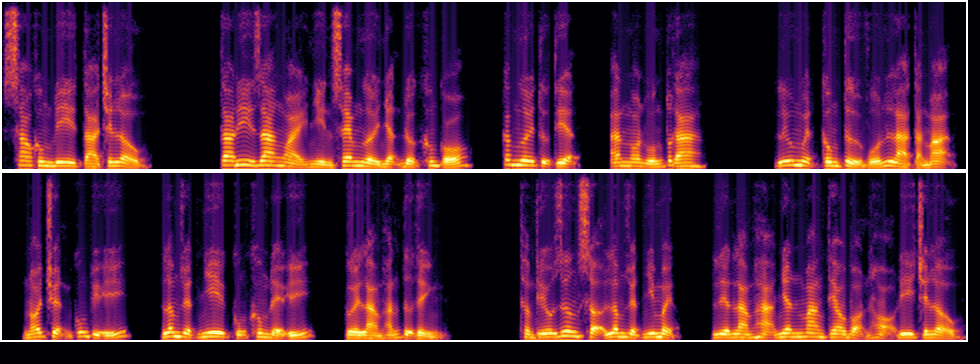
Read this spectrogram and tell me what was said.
sao không đi ta trên lầu? Ta đi ra ngoài nhìn xem người nhận được không có, các ngươi tự tiện, ăn ngon uống tốt ta. Lưu Nguyệt công tử vốn là tàn mạn, nói chuyện cũng tùy ý, Lâm Duyệt Nhi cũng không để ý, cười làm hắn tự thỉnh. Thẩm thiếu dương sợ Lâm Duyệt Nhi mệt, liền làm hạ nhân mang theo bọn họ đi trên lầu.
